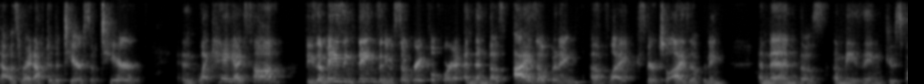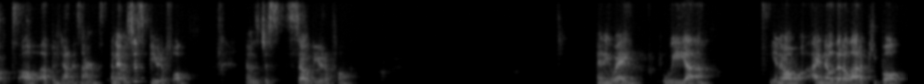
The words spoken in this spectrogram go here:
that was right after the tear. So, tear and like, hey, I saw these amazing things, and he was so grateful for it. And then those eyes opening of like spiritual eyes opening, and then those amazing goosebumps all up and down his arms. And it was just beautiful. It was just so beautiful. anyway, we, uh, you know, I know that a lot of people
